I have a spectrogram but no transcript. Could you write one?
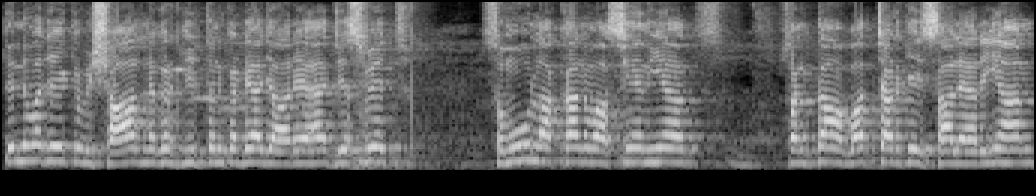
3 ਵਜੇ ਇੱਕ ਵਿਸ਼ਾਲ ਨਗਰ ਕੀਰਤਨ ਕੱਢਿਆ ਜਾ ਰਿਹਾ ਹੈ, ਜਿਸ ਵਿੱਚ ਸਮੂਹ ਇਲਾਕਾ ਨਿਵਾਸੀਆਂ ਦੀਆਂ ਸੰਗਤਾਂ ਵੱਧ ਚੜ੍ਹ ਕੇ ਹਿੱਸਾ ਲੈ ਰਹੀਆਂ ਹਨ।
